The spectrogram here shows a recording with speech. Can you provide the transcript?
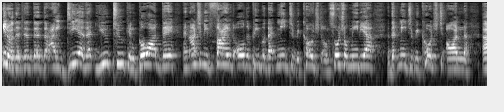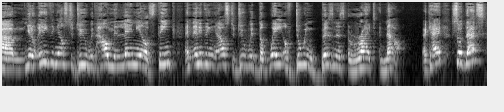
you know, the, the, the, the, idea that you too can go out there and actually find all the people that need to be coached on social media, that need to be coached on, um, you know, anything else to do with how millennials think and anything else to do with the way of doing business right now. Okay? So that's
